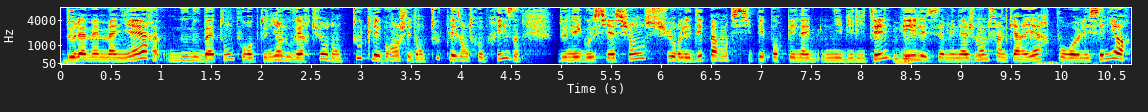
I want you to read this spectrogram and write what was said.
De la même manière, nous nous battons pour obtenir l'ouverture dans toutes les branches et dans toutes les entreprises de négociations sur les départs anticipés pour pénibilité mhm. et les aménagements de fin de carrière pour euh, les seniors.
